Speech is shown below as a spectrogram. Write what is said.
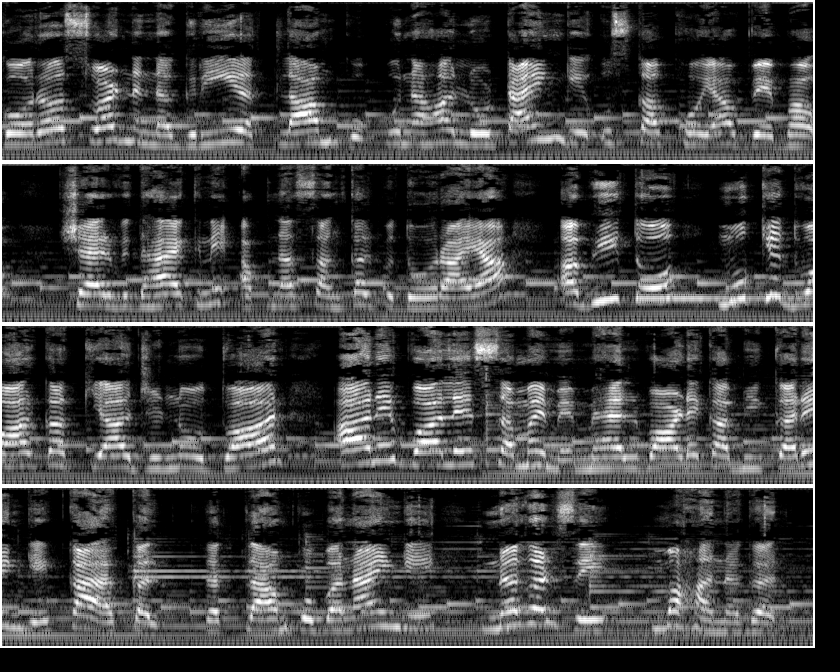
गौरव स्वर्ण नगरी रतलाम को पुनः लौटाएँगे उसका खोया वैभव। शहर विधायक ने अपना संकल्प दोहराया। अभी तो मुख्य द्वार का किया जीर्णोद्वार आने वाले समय में महलवाड़े का भी करेंगे कायाकल्प। रतलाम को बनाएँगे नगर से महानगर।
